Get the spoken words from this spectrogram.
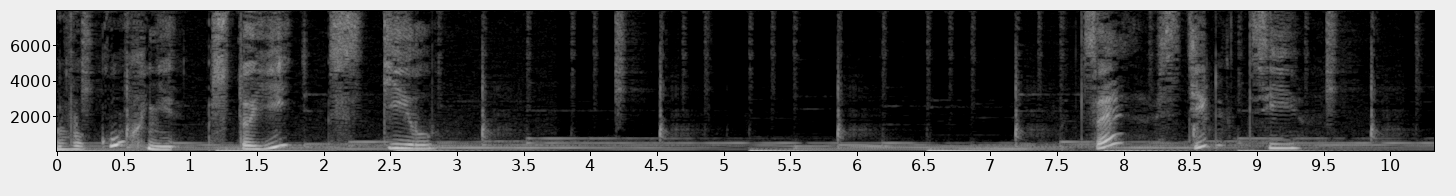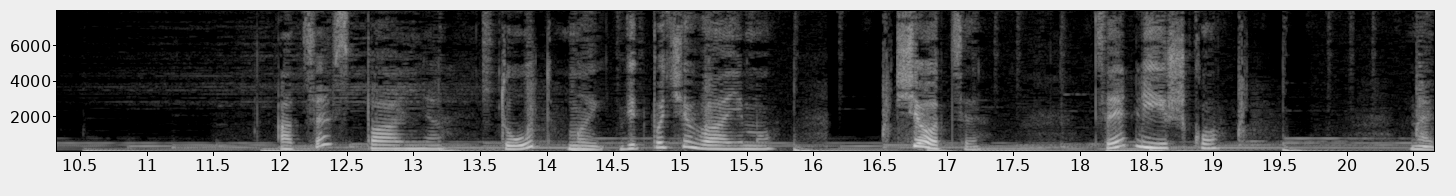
В кухні стоїть стіл. Це стільці. А це спальня. Тут ми відпочиваємо. Що це? Це ліжко. На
